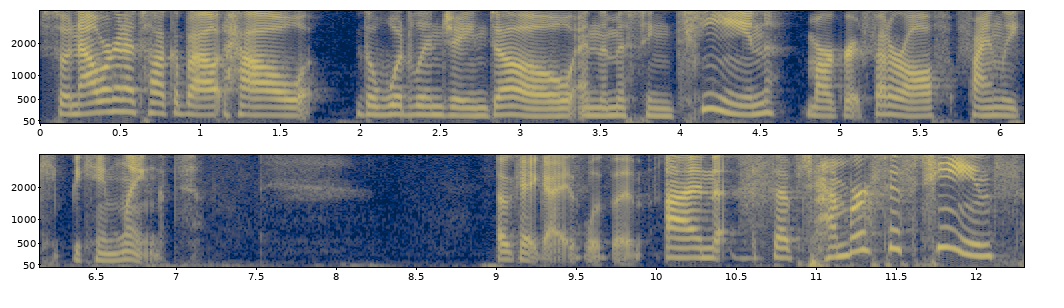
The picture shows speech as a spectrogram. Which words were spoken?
So now we're going to talk about how the Woodlawn Jane Doe and the missing teen, Margaret Fetterolf, finally became linked. Okay, guys, listen. On September 15th,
